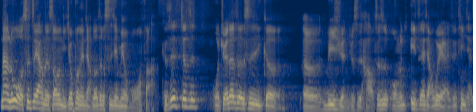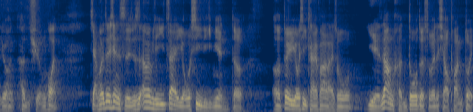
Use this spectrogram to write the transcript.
那如果是这样的时候，你就不能讲说这个世界没有魔法。可是就是我觉得这是一个呃 vision，就是好，这是我们一直在讲未来，就听起来就很很玄幻。讲回最现实，就是 NFT 在游戏里面的。呃，对于游戏开发来说，也让很多的所谓的小团队，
